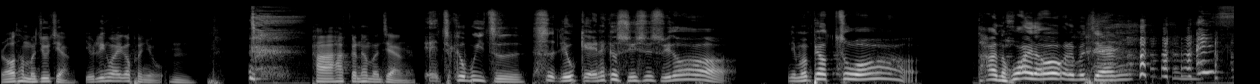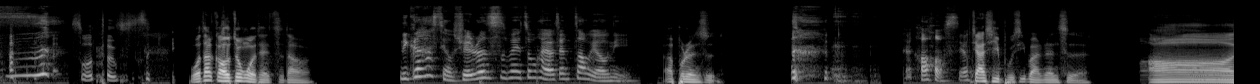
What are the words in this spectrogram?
然后他们就讲有另外一个朋友，嗯，他他跟他们讲，哎，这个位置是留给那个谁谁谁的，你们不要坐，他很坏的哦，跟你们讲。爱死，说的是。我到高中我才知道。你跟他小学认识没？怎么还要这样造谣你？啊，不认识。好好笑！假期补习班认识的哦，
